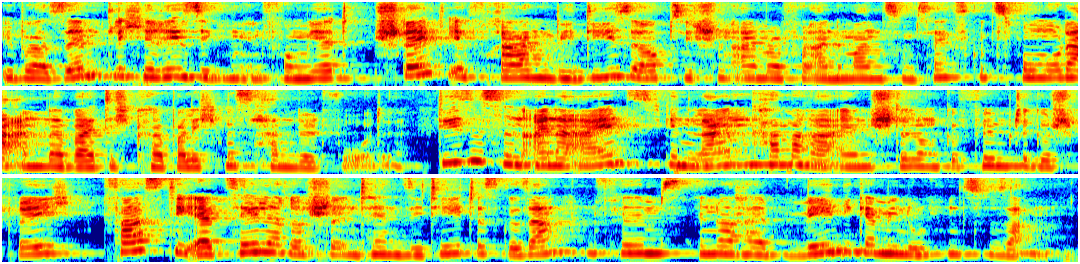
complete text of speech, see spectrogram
über sämtliche Risiken informiert, stellt ihr Fragen wie diese, ob sie schon einmal von einem Mann zum Sex gezwungen oder anderweitig körperlich misshandelt wurde. Dieses in einer einzigen langen Kameraeinstellung gefilmte Gespräch fasst die erzählerische Intensität des gesamten Films innerhalb weniger Minuten zusammen.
